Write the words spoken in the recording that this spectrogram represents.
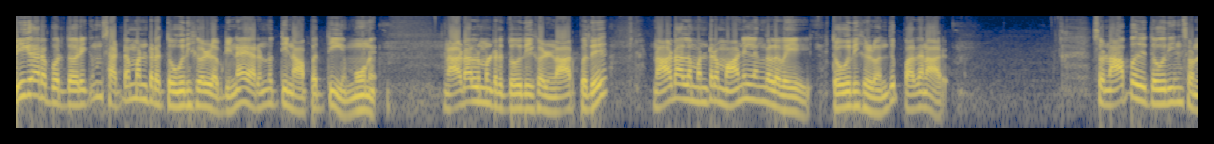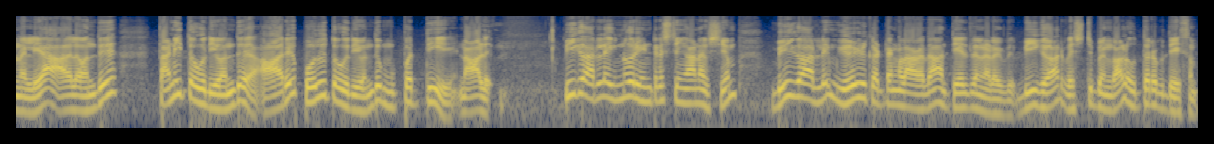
பீகாரை பொறுத்த வரைக்கும் சட்டமன்ற தொகுதிகள் அப்படின்னா இரநூத்தி நாற்பத்தி மூணு. நாடாளுமன்ற தொகுதிகள் நாற்பது நாடாளுமன்ற மாநிலங்களவை தொகுதிகள் வந்து பதினாறு. ஸோ நாற்பது தொகுதின்னு சொன்னேன் இல்லையா? அதில் வந்து தனித்தொகுதி வந்து ஆறு பொது தொகுதி வந்து முப்பத்தி நாலு. பீகாரில் இன்னொரு இன்ட்ரெஸ்டிங்கான விஷயம். பீகார்லேயும் ஏழு கட்டங்களாக தான் தேர்தல் நடக்குது. பீகார் வெஸ்ட் பெங்கால் உத்தரப்பிரதேசம்.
